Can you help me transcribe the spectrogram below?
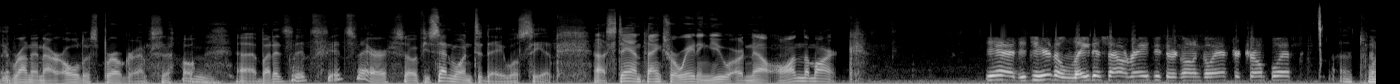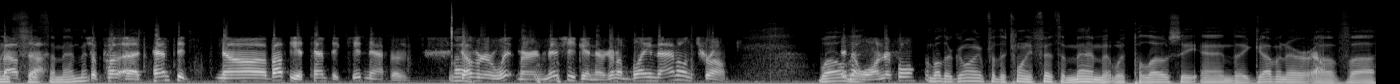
running our oldest program. So, Hmm. uh, but it's it's it's there. So if you send one today, we'll see it. Uh, Stan, thanks for waiting. You are now on the mark. Yeah, did you hear the latest outrage that they're going to go after Trump with? Uh, about 25th the Amendment. suppo- attempted no about the attempted kidnap of Oh. Governor Whitmer in Michigan. They're going to blame that on Trump. well, Isn't they- that wonderful? Well, they're going for the 25th Amendment with Pelosi and the governor of uh,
